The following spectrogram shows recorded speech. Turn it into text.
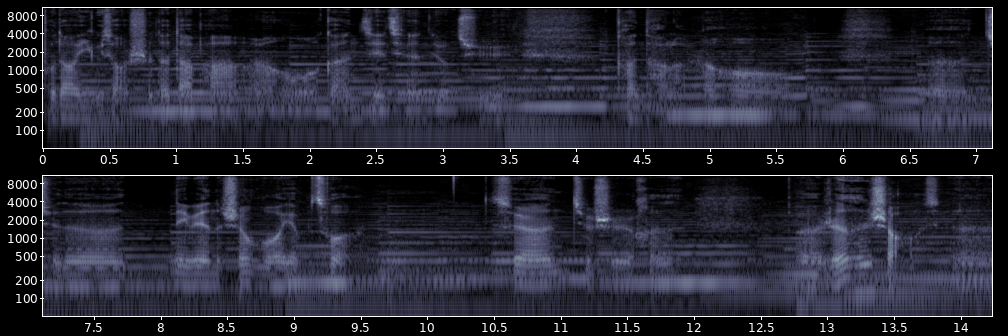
不到一个小时的大巴，然后我感恩节前就去看她了。然后嗯觉得那边的生活也不错，虽然就是很呃人很少，嗯。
